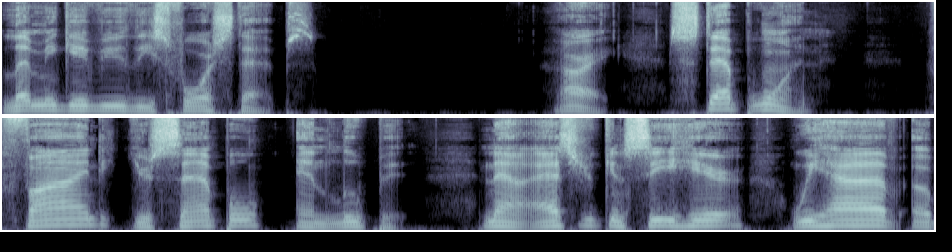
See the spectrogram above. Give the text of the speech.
let me give you these four steps. All right, step one find your sample and loop it. Now, as you can see here, we have a,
